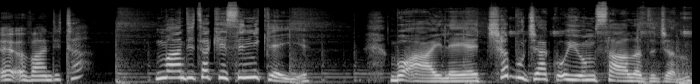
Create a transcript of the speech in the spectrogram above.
Ee, Vandita? Mandita kesinlikle iyi. Bu aileye çabucak uyum sağladı canım.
